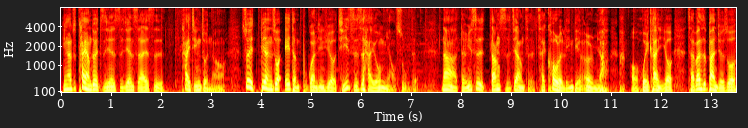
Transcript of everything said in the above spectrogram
应该是太阳队执行的时间实在是太精准了哈。所以变成说 Aton 补灌进去后，其实是还有秒数的。那等于是当时这样子才扣了零点二秒 哦。回看以后，裁判是判决说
